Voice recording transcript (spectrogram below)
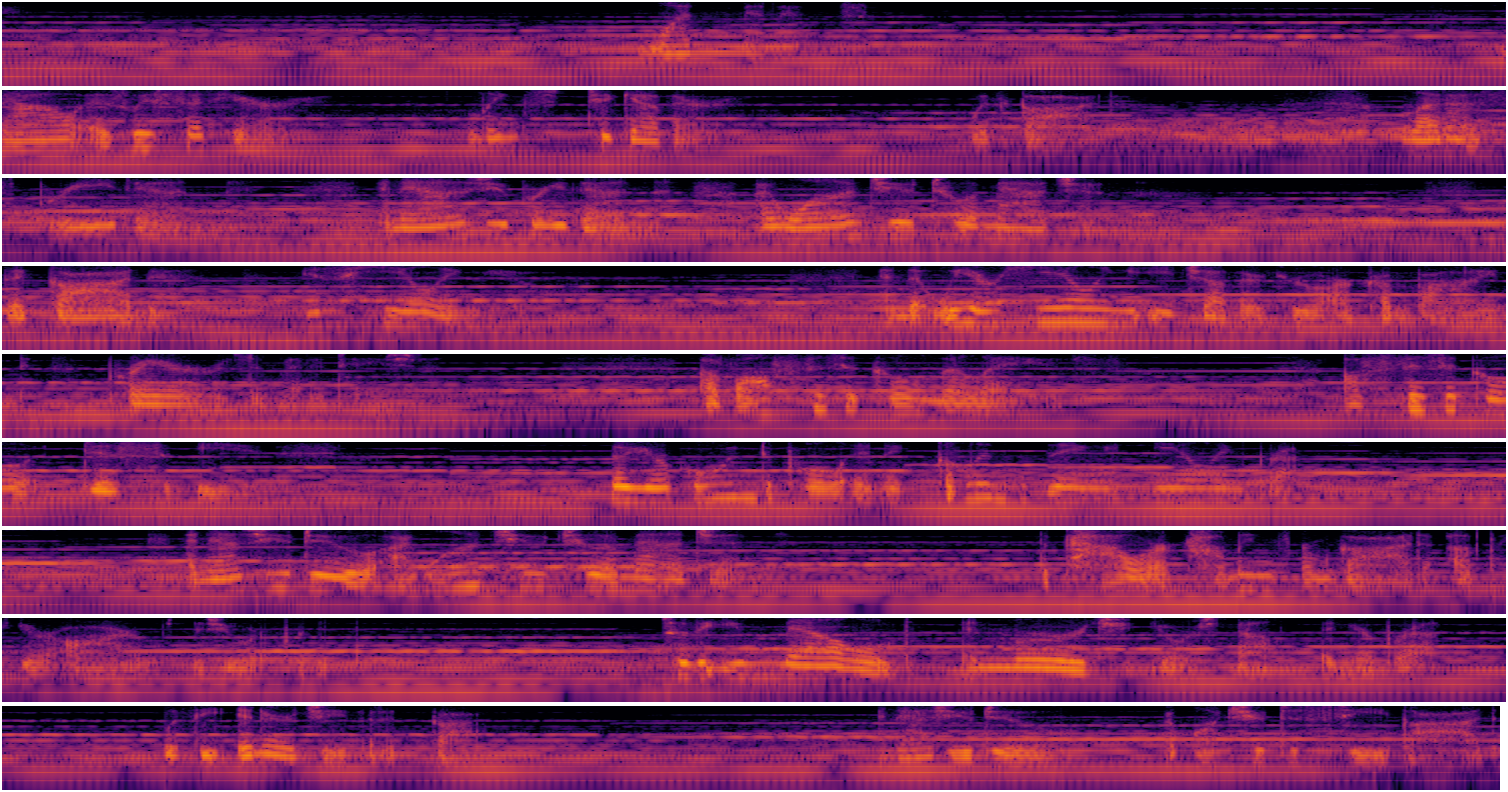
One minute. Now, as we sit here, linked together with God, let us breathe in. And as you breathe in, I want you to imagine that God is healing you and that we are healing each other through our combined prayers and meditation of all physical malaise, of physical dis-ease. So you're going to pull in a cleansing, healing breath. And as you do, I want you to imagine the power coming from God up your arms as you are breathing. So that you meld and merge yourself and your breath with the energy that it's got. And as you do, I want you to see God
